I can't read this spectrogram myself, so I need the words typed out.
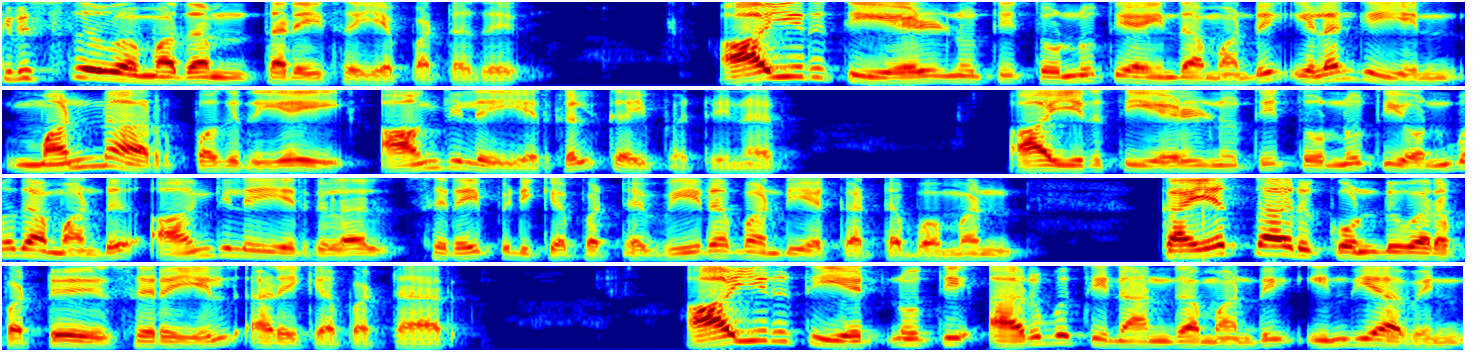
கிறிஸ்தவ மதம் தடை செய்யப்பட்டது. ஆயிரத்தி எழுநூற்றி தொண்ணூற்றி ஐந்தாம் ஆண்டு இலங்கையின் மன்னார் பகுதியை ஆங்கிலேயர்கள் கைப்பற்றினர். ஆயிரத்தி எழுநூற்றி தொண்ணூற்றி ஒன்பதாம் ஆண்டு ஆங்கிலேயர்களால் சிறைப்பிடிக்கப்பட்ட வீரபாண்டிய கட்டபொம்மன் கயத்தாறு கொண்டு வரப்பட்டு சிறையில் அடைக்கப்பட்டார். ஆயிரத்தி எட்நூற்றி அறுபத்தி நான்காம் ஆண்டு இந்தியாவின்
